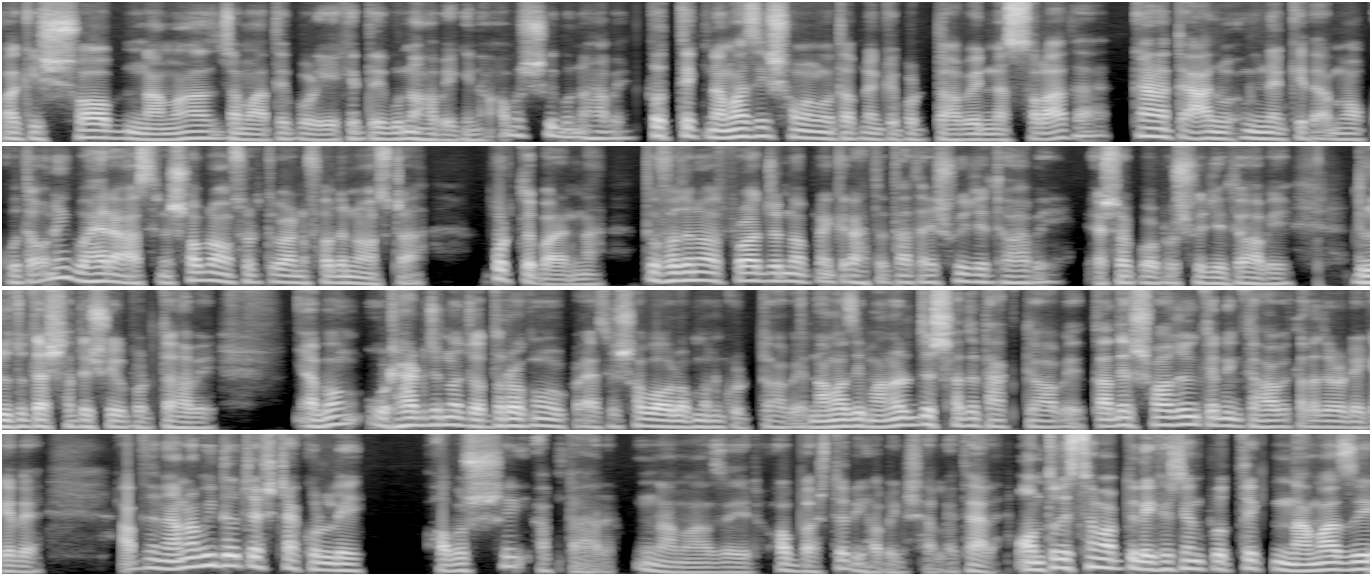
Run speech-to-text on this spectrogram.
বাকি সব নামাজ জামাতে পড়ি। এক্ষেত্রে গুণা হবে কিনা? অবশ্যই গুণা হবে। প্রত্যেক নামাজই সময় মতো আপনাকে পড়তে হবে। না সলাতা কানাতে আল মিনা কিতাব মকুতা। অনেক ভাইরা আছেন, সব নামাজ পড়তে পারেন, ফজর নামাজটা পড়তে পারেন না। তো ফজর নামাজ পড়ার জন্য আপনাকে রাতে তাড়াতাড়ি শুয়ে যেতে হবে পর পর শুয়ে যেতে হবে, দ্রুততার সাথে শুয়ে পড়তে হবে। এবং ওঠার জন্য যত রকম উপায় আছে সব অবলম্বন করতে হবে। নামাজি মানুষদের সাথে থাকতে হবে, তাদের সহযোগিতা নিতে হবে, তারা যেন রেখে দেয়। আপনি নানাবিধ চেষ্টা করলে অবশ্যই আপনার নামাজের অভ্যাস তৈরি হবে ইনশাল্লাহ তাহলে। অন্তর ইসলাম আপনি লিখেছেন, প্রত্যেক নামাজে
